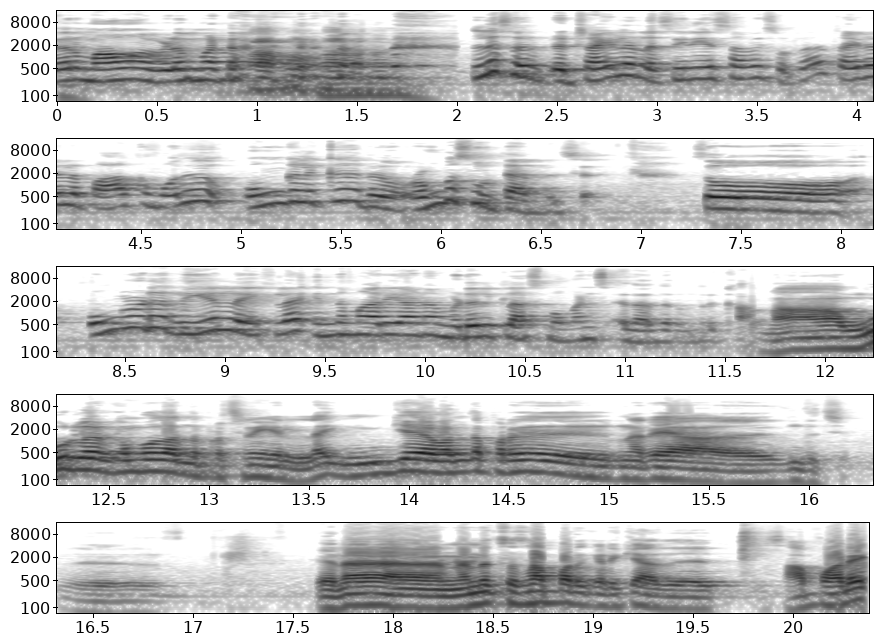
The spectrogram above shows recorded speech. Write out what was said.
சார் மாமா விட மாட்டாங்க இல்லை சார் ட்ரைலரில் சீரியஸாகவே சொல்கிறேன் ட்ரைலரில் பார்க்கும்போது உங்களுக்கு அது ரொம்ப சூட்டாக இருந்துச்சு. ஸோ உங்களோட ரியல் லைஃப்பில் இந்த மாதிரியான மிடில் கிளாஸ் மூமெண்ட்ஸ் ஏதாவது இருந்திருக்கா? நான் ஊரில் இருக்கும்போது அந்த பிரச்சனைகள் இல்லை. இங்கே வந்த பிறகு நிறையா இருந்துச்சு. ஏன்னா நினச்ச சாப்பாடு கிடைக்காது. சாப்பாடே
